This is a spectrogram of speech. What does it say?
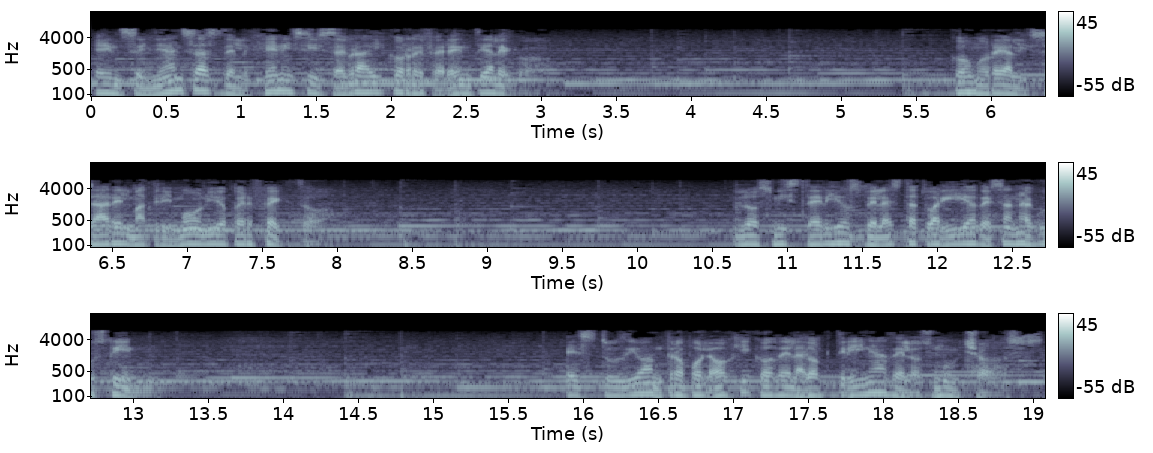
Enseñanzas del Génesis hebraico referente al ego. Realizar el matrimonio perfecto. Los misterios de la estatuaría de San Agustín. Estudio antropológico de la doctrina de los muchos.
